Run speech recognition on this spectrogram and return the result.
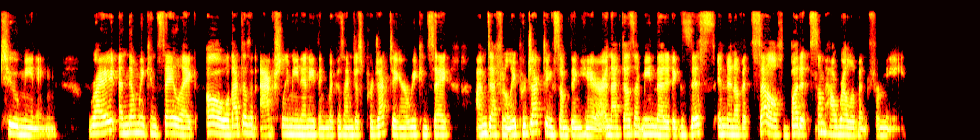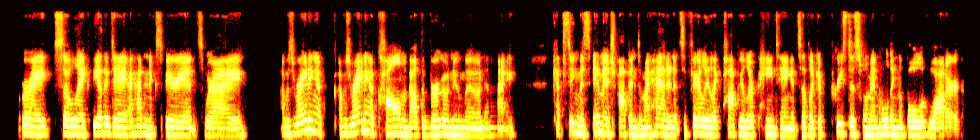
to meaning right? And then we can say like oh well that doesn't actually mean anything because i'm just projecting. Or we can say i'm definitely projecting something here. And that doesn't mean that it exists in and of itself but it's somehow relevant for me. Right? So like the other day i had an experience where i i was writing a i was writing a column about the virgo new moon and i kept seeing this image pop into my head and it's a fairly like popular painting. It's of like a priestess woman holding a bowl of water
